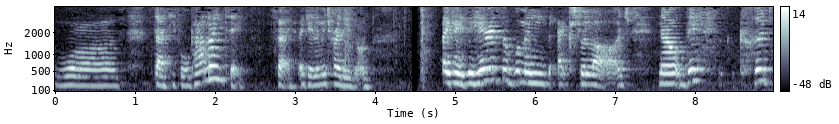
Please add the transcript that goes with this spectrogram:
was £34.90. So, okay, let me try these on. Okay, so here is the woman's extra large. Now, this could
